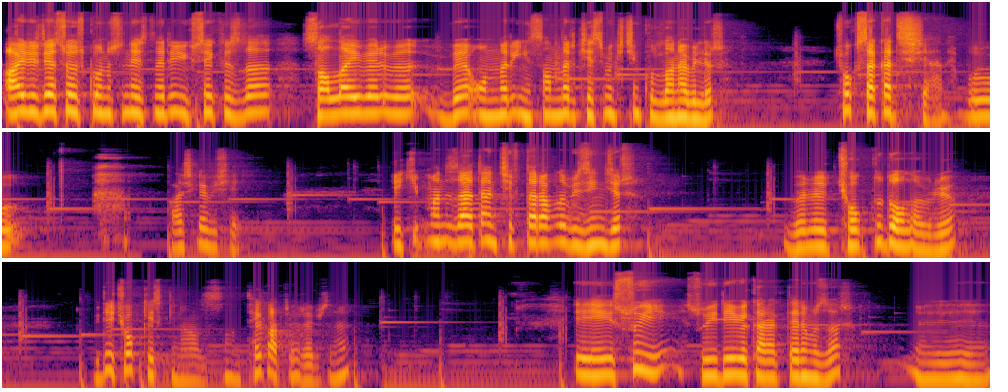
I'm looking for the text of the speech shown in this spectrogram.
Ayrıca söz konusu nesneleri yüksek hızda sallayıverir ve, ve onları insanları kesmek için kullanabilir. Çok sakat iş yani. Bu başka bir şey. Ekipmanı zaten çift taraflı bir zincir. Böyle çoklu da olabiliyor. Bir de çok keskin ağzısın. Tek atıyor hepsine. Ee, Sui. Sui diye bir karakterimiz var. Ee,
